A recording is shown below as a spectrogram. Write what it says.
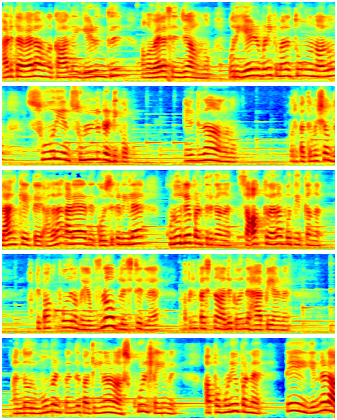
அடுத்த வேலை அவங்க காலைல எழுந்து அவங்க வேலை செஞ்சே ஆகணும். ஒரு ஏழு மணிக்கு மேலே தூங்கணுனாலும் சூரியன் சுள்ளுன்னு அடிக்கும். எழுந்து தான் ஆகணும். ஒரு பத்து நிமிஷம் பிளாங்கெட்டு அதெல்லாம் கிடையாது. கொசுக்கடியில் குளிர்லேயே படுத்திருக்காங்க. சாக்கு வேணால் பூத்திருக்காங்க. அப்படி பார்க்கும்போது நம்ம எவ்வளோ பிளெஸ்ட் இல்லை? அப்படின்னு ஃபஸ்ட் நான் அதுக்கு வந்து ஹாப்பியானேன் அந்த ஒரு மூமெண்ட் வந்து பார்த்திங்கன்னா நான் ஸ்கூல் டைமு அப்போ முடிவு பண்ணேன். டேய் என்னடா?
